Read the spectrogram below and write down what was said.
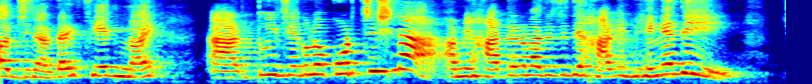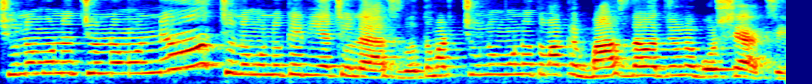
অরিজিনাল তাই ফেক নয়। আর তুই যেগুলো করছিস না, আমি হাটের মাঝে যদি হাড়ি ভেঙে দিই, চুনুমুনু চুনুমুনু, চুনুমুনুকে নিয়ে চলে আসব। তোমার চুনুমুনু তোমাকে বাস দেওয়ার জন্য বসে আছে।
